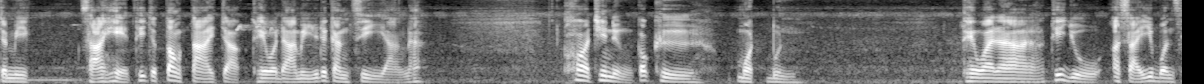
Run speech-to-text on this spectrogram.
จะมีสาเหตุที่จะต้องตายจากเทวดามีอยู่ด้วยกันสี่อย่างนะ ข้อที่หนึ่งก็คือหมดบุญ เทวดาที่อยู่อาศัยอยู่บนส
